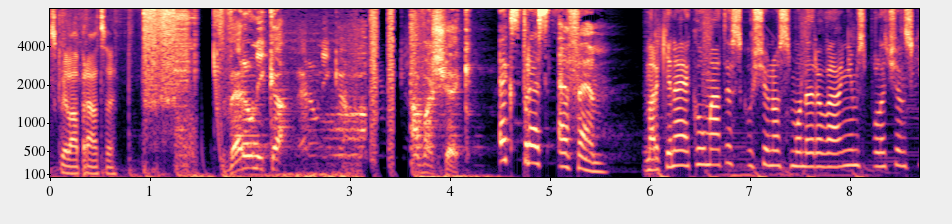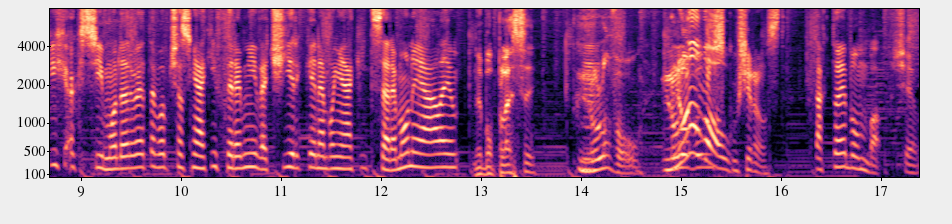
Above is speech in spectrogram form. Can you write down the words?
skvělá práce. Veronika, Veronika a Vašek. Express FM. Martina, jakou máte zkušenost s moderováním společenských akcí? Moderujete občas nějaký firmní večírky nebo nějaký ceremoniály? Nebo plesy? Nulovou. Nulovou, Nulovou. zkušenost tak to je bomba všem.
